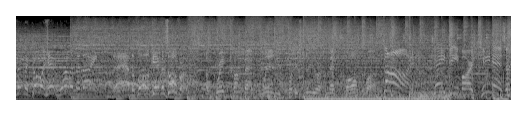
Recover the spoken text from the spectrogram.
the go-ahead run in the ninth. And the ball game is over. A great comeback win for this New York Mets ball club. Gone! J.D. Martinez, a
